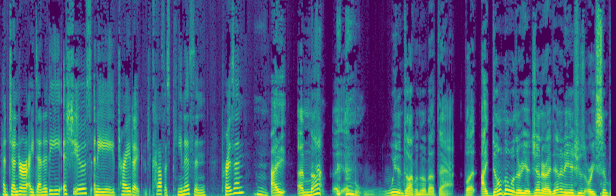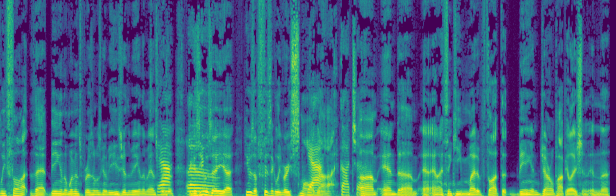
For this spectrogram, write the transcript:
had gender identity issues, and he tried to cut off his penis in prison. Hmm. I I'm not. I, I- we didn't talk with him about that. But I don't know whether he had gender identity issues or he simply thought that being in the women's prison was going to be easier than being in the men's Yeah. prison because he was a uh, he was a physically very small Yeah. guy. Gotcha. Um, and um, and, and I think he might have thought that being in general population in the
